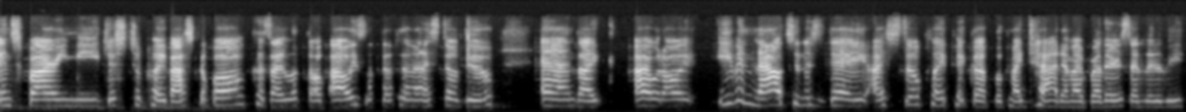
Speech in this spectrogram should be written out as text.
inspiring me just to play basketball because I looked up I always looked up to them and I still do. And like I would always even now to this day, I still play pickup with my dad and my brothers. I literally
